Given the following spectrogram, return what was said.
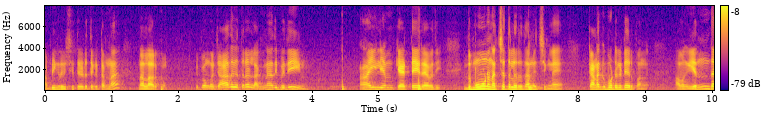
அப்படிங்கிற விஷயத்தை எடுத்துக்கிட்டோம்னா நல்லாயிருக்கும். இப்போ உங்கள் ஜாதகத்தில் லக்னாதிபதி ஆயில்யம் கேட்டே ரேவதி இந்த மூணு நட்சத்திரம் இருந்தான்னு வச்சுங்களேன் கணக்கு போட்டுக்கிட்டே இருப்பாங்க. அவங்க எந்த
